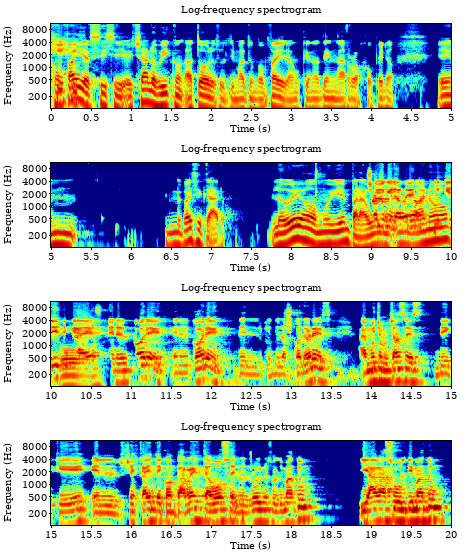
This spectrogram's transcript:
Con Fire, sí, sí. Ya los vi con- a todos los Ultimatum con Fire, aunque no tenga rojo, pero em, me parece caro. Lo veo muy bien para Yo uno lo que lo veo, humano mi crítica o- es en el core, en el core del- de los colores, hay muchas más chances de que el Jeskai te contrarreste a vos el Ruinous Ultimatum y haga su Ultimatum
